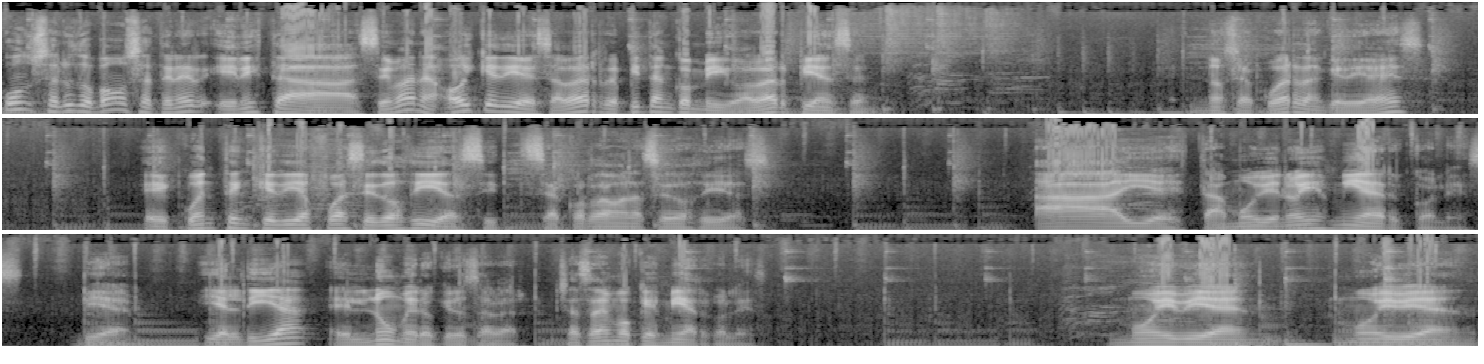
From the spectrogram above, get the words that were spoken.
Un saludo vamos a tener en esta semana. ¿Hoy qué día es? A ver, repitan conmigo, a ver, piensen. ¿No se acuerdan qué día es? Eh, cuenten qué día fue hace dos días, si se acordaban hace dos días. Ahí está, muy bien, hoy es miércoles. Bien. ¿Y el día? El número quiero saber. Ya sabemos que es miércoles. Muy bien, muy bien.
